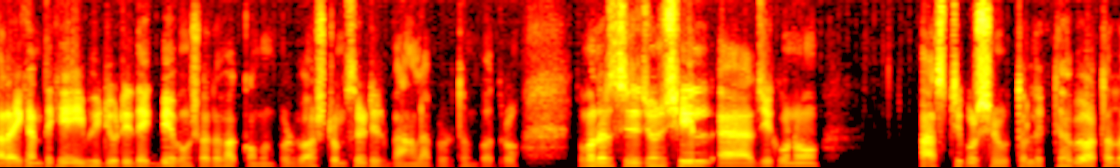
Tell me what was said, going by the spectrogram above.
তারা এখান থেকে এই ভিডিওটি দেখবে এবং শতভাগ কমন পড়বে। অষ্টম শ্রেণির বাংলা প্রথম পত্র। তোমাদের সৃজনশীল যে কোনো পাঁচটি প্রশ্নের উত্তর লিখতে হবে, অর্থাৎ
